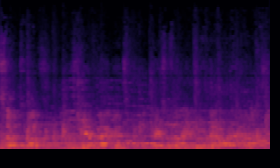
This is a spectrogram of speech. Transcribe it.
so tough, three blankets, explain to them.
